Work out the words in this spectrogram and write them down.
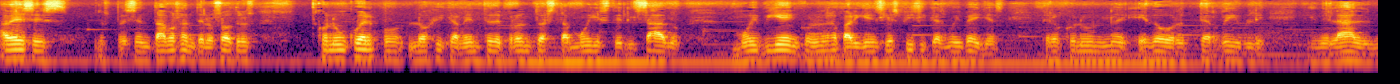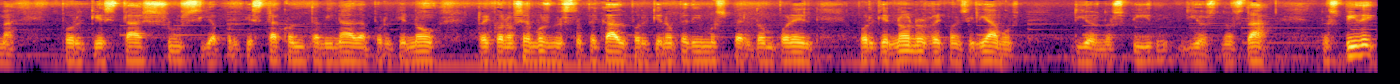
A veces nos presentamos ante los otros con un cuerpo, lógicamente, de pronto hasta muy estilizado, muy bien, con unas apariencias físicas muy bellas, pero con un hedor terrible en el alma, porque está sucia, porque está contaminada, porque no reconocemos nuestro pecado, porque no pedimos perdón por él, porque no nos reconciliamos. Dios nos pide, Dios nos da, nos pide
